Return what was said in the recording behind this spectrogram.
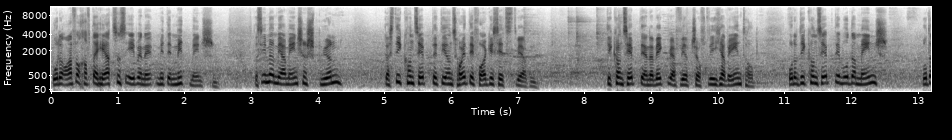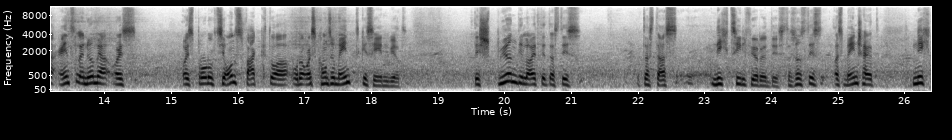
oder einfach auf der Herzensebene mit den Mitmenschen, dass immer mehr Menschen spüren, dass die Konzepte, die uns heute vorgesetzt werden, die Konzepte einer Wegwerfwirtschaft, wie ich erwähnt habe, oder die Konzepte, wo der Mensch, wo der Einzelne nur mehr als, als Produktionsfaktor oder als Konsument gesehen wird, das spüren die Leute, dass das, dass das nicht zielführend ist, dass uns das als Menschheit nicht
